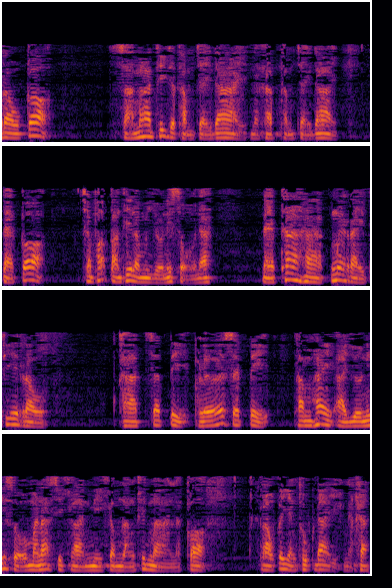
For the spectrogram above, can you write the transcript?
เราก็สามารถที่จะทำใจได้นะครับทำใจได้ แต่ก็เฉพาะตอนที่เรามีโยนิโสนะแต่ถ้าหากเมื่อไหร่ที่เราขาดสติเผลอสติทำให้อโยนิโสมนสิการมีกำลังขึ้นมา แล้วก็ เราก็ยังทุกข์ได้อีกนะครับ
